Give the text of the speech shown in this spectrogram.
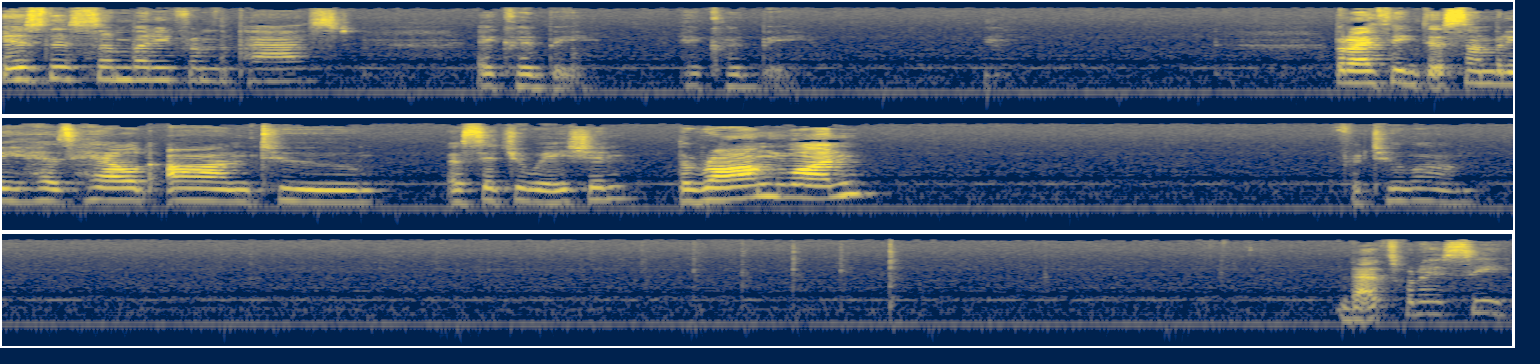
is this somebody from the past? It could be. It could be. But I think that somebody has held on to a situation, the wrong one, for too long. That's what I see.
